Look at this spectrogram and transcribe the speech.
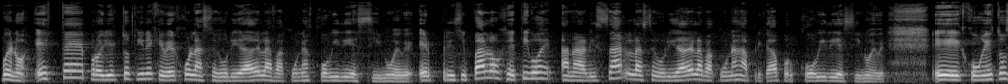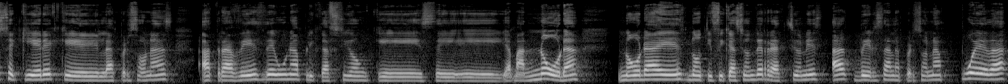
Bueno, este proyecto tiene que ver con la seguridad de las vacunas COVID-19. El principal objetivo es analizar la seguridad de las vacunas aplicadas por COVID-19. Eh, con esto se quiere que las personas a través de una aplicación que se eh, llama NORA, NORA es notificación de reacciones adversas, la persona pueda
